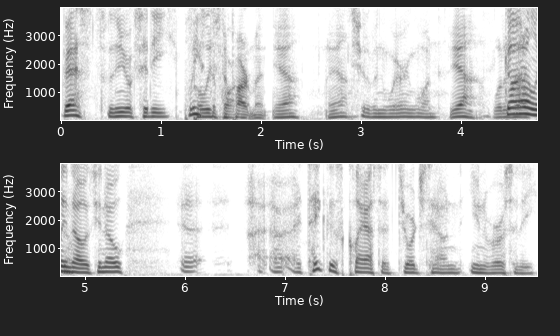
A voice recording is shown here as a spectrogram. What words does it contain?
vests for the New York City Police, police Department. department. Yeah, yeah, Should have been wearing one. yeah. What God only that? knows. You know, uh, I, I take this class at Georgetown University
